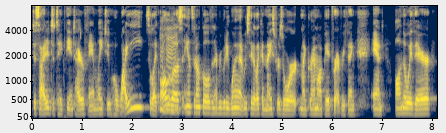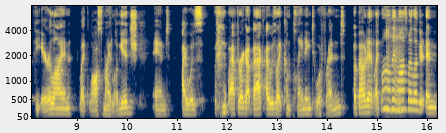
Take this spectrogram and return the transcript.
decided to take the entire family to Hawaii. So, like all of Mhm. us, aunts and uncles, and everybody went. We stayed at like a nice resort. My grandma paid for everything. And on the way there, the airline like lost my luggage. And I was, after I got back, I was like complaining to a friend about it. Like, well, they Mhm. lost my luggage. And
